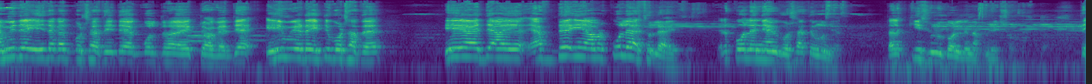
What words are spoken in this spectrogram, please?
আমি যে এই জায়গায় বসে আছি, এটা এক বলতে হয় একটু আগে, যে এই মেয়েটা এটি বসে আছে এই যে অ্যাপ এই আমার কোলে চলে আসছে এটা কোলে নিয়ে আমি বসে আছি মনে আছে। তাহলে কি শুরু করলেন আপনি এইসব তো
